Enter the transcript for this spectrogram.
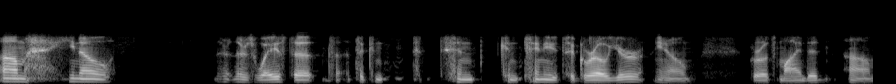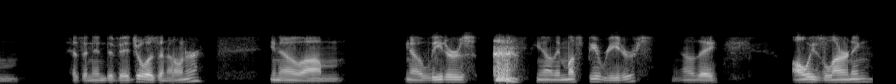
Um, you know, there, there's ways to to, to, con, to, continue to grow your you know growth minded um, as an individual as an owner. You know um, you know leaders you know they must be readers. You know they always learning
